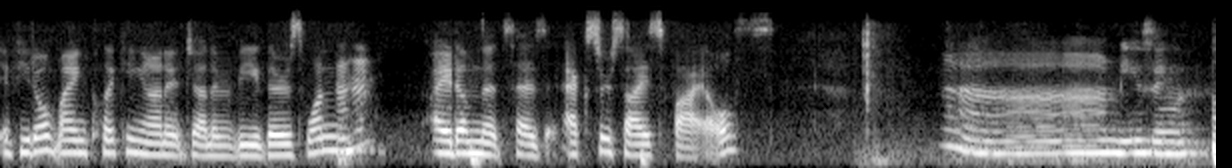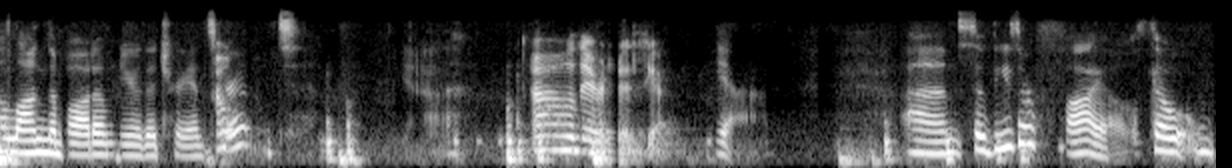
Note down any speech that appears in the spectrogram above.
if you don't mind clicking on it, Genevieve, there's one Mhm. item that says exercise files I'm using, along the bottom near the transcript. Yeah. Oh, there it is, Yeah. yeah. Um, so these are files. So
